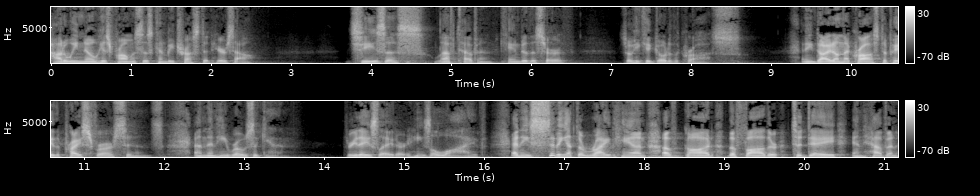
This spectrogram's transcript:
how do we know his promises can be trusted? Here's how Jesus left heaven, came to this earth so he could go to the cross. And he died on that cross to pay the price for our sins. And then he rose again. Three days later, he's alive. And he's sitting at the right hand of God the Father today in heaven.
